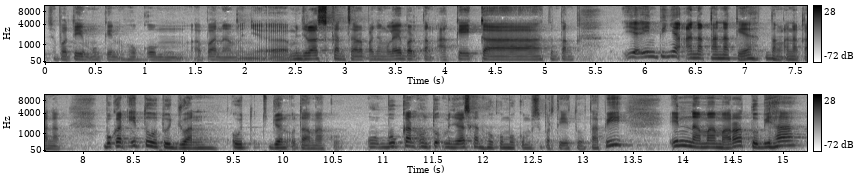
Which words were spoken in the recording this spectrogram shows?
Seperti mungkin hukum apa namanya eh, menjelaskan cara panjang lebar tentang akekah tentang ya intinya anak-anak ya tentang anak-anak. Bukan itu tujuan tujuan utamaku bukan untuk menjelaskan hukum-hukum seperti itu. Tapi innama maratu biha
